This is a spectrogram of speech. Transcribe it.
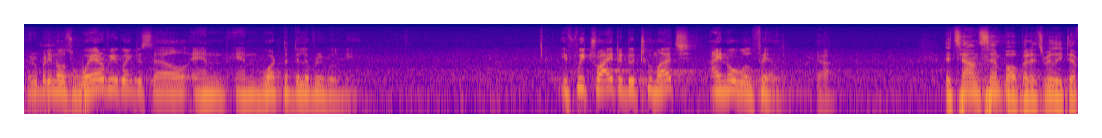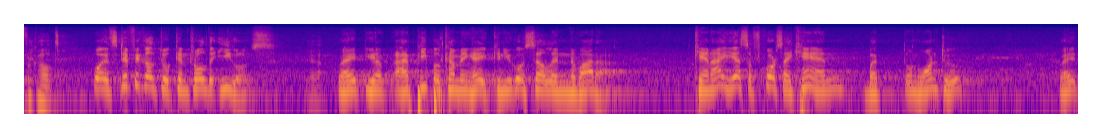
everybody knows where we're going to sell, and, and what the delivery will be. If we try to do too much, I know we'll fail. Yeah. It sounds simple, but it's really difficult. Well, it's difficult to control the egos, Yeah. right? You have, I have people coming, hey, can you go sell in Nevada? Can I? Yes, of course I can, but don't want to, right?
